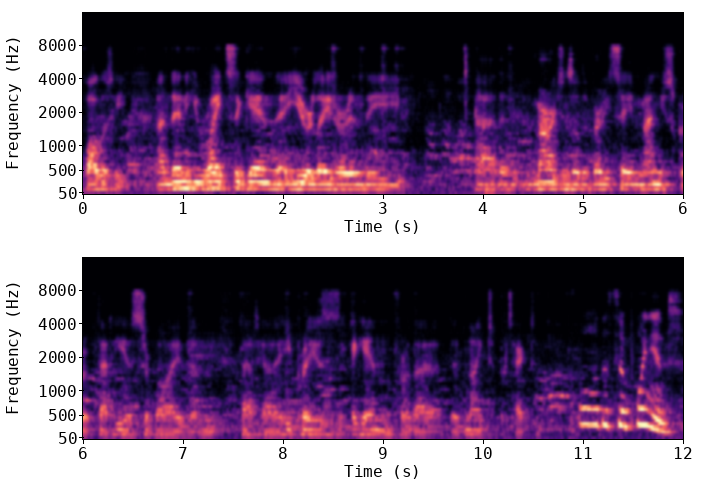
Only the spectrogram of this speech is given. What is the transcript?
quality. And then he writes again a year later in the uh, the margins of the very same manuscript that he has survived and that uh, he prays again for the, the night to protect him. Oh, that's so poignant.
